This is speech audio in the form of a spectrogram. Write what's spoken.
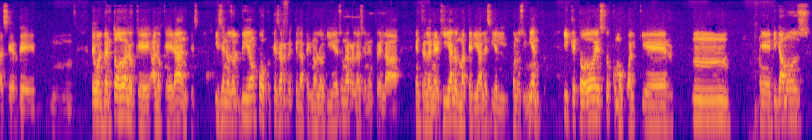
hacer, de, mm, de, volver todo a lo, que, a lo que era antes. Y se nos olvida un poco que, esa, que la tecnología es una relación entre la, entre la energía, los materiales y el conocimiento. Y que todo esto, como cualquier, mmm, eh, digamos,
